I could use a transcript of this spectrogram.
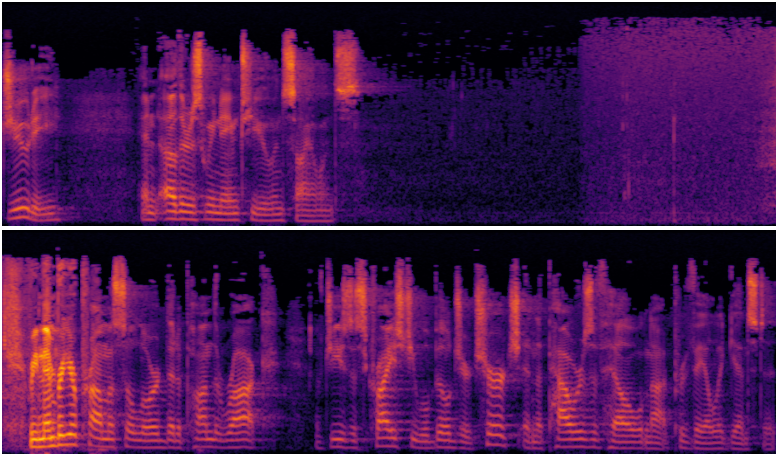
Judy, and others we name to you in silence. Remember your promise, O Lord, that upon the rock of Jesus Christ, you will build your church, and the powers of hell will not prevail against it.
